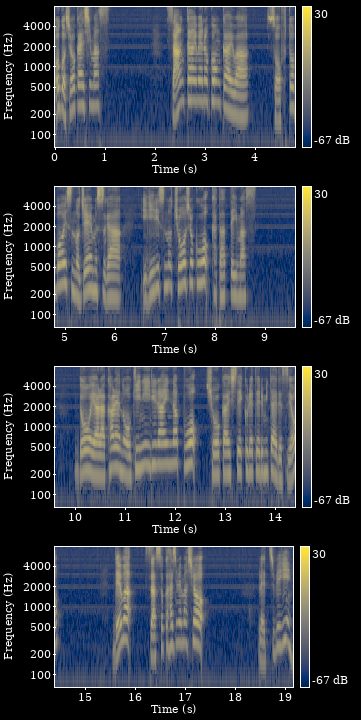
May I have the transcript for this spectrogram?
うをご紹介します。3回目の今回はソフトボイスのジェームスがイギリスの朝食を語っていますどうやら彼のお気に入りラインナップを紹介してくれてるみたいですよでは早速始めましょう Let's begin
